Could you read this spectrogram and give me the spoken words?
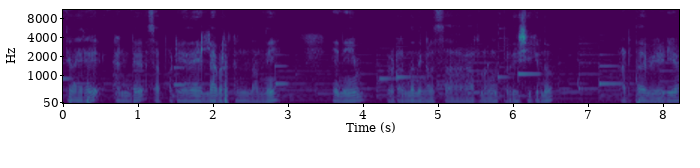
ഇതുവരെ കണ്ട് സപ്പോർട്ട് ചെയ്ത എല്ലാവർക്കും നന്ദി. ഇനിയും തുടർന്ന് നിങ്ങൾ സഹകരണങ്ങൾ പ്രതീക്ഷിക്കുന്നു. അടുത്ത വീഡിയോ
